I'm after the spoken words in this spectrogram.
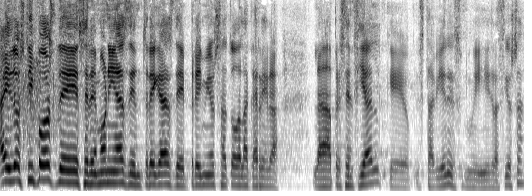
Hay dos tipos de ceremonias de entregas de premios a toda la carrera. La presencial, que está bien, es muy graciosa,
